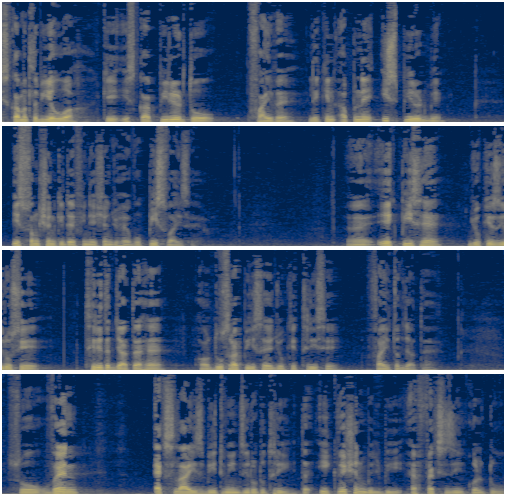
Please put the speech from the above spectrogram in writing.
اس کا مطلب یہ ہوا کہ اس کا پیریڈ تو فائیو ہے لیکن اپنے اس پیریڈ میں اس فنکشن کی ڈیفینیشن جو ہے وہ پیس وائز ہے ایک پیس ہے جو کہ زیرو سے تھری تک جاتا ہے اور دوسرا پیس ہے جو کہ تھری سے فائیو تک جاتا ہے so when x lies between zero to three the equation will be f x is equal to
